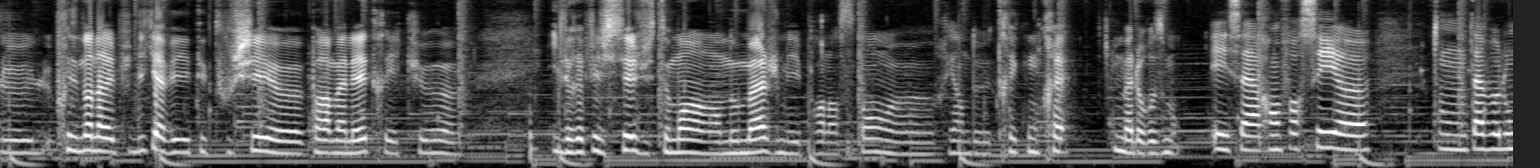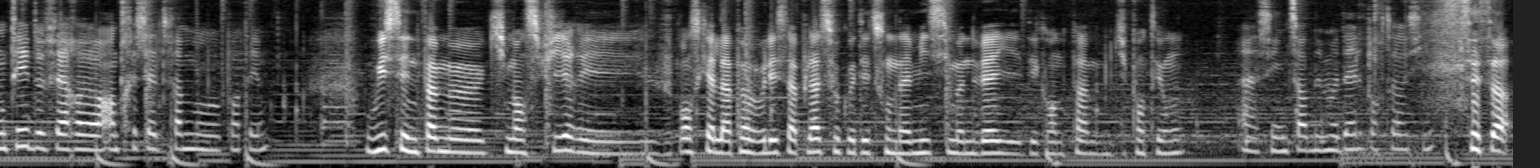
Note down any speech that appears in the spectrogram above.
le, le président de la République avait été touché euh, par ma lettre et que euh, il réfléchissait justement à un hommage, mais pour l'instant, rien de très concret, malheureusement. Et ça a renforcé ton, ta volonté de faire entrer cette femme au Panthéon? Oui, c'est une femme qui m'inspire et je pense qu'elle n'a pas volé sa place aux côtés de son amie Simone Veil et des grandes femmes du Panthéon. Ah, C'est une sorte de modèle pour toi aussi C'est ça.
